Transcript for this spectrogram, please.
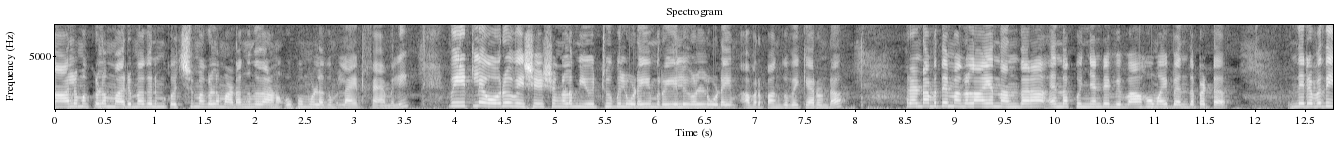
നാല് മക്കളും മരുമകനും കൊച്ചുമകളും അടങ്ങുന്നതാണ് ഉപ്പുമുളകും ലൈറ്റ് ഫാമിലി. വീട്ടിലെ ഓരോ വിശേഷങ്ങളും യൂട്യൂബിലൂടെയും റീലുകളിലൂടെയും അവർ പങ്കുവയ്ക്കാറുണ്ട്. രണ്ടാമത്തെ മകളായ നന്ദന എന്ന കുഞ്ഞന്റെ വിവാഹവുമായി ബന്ധപ്പെട്ട് നിരവധി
